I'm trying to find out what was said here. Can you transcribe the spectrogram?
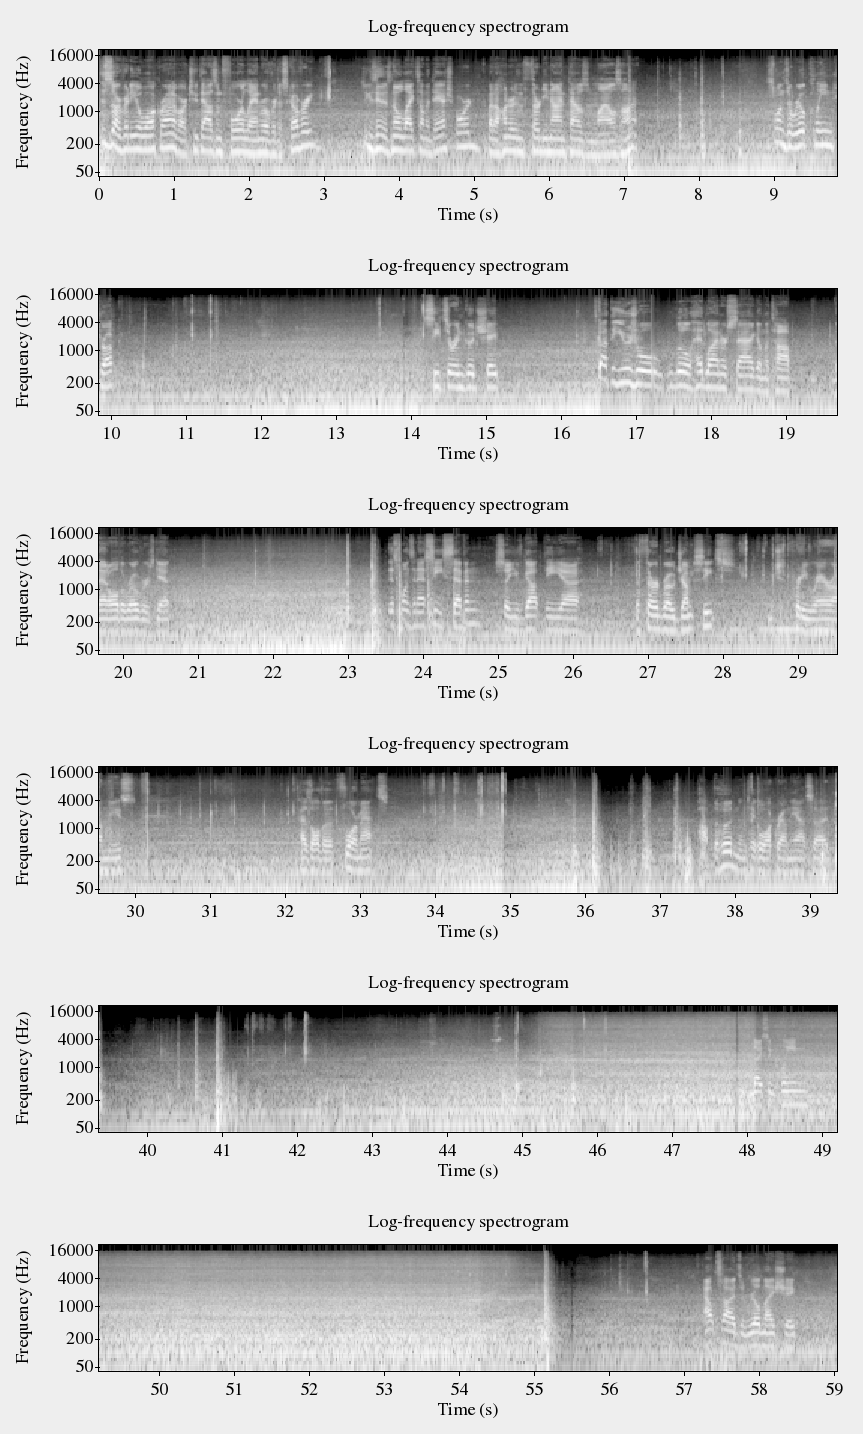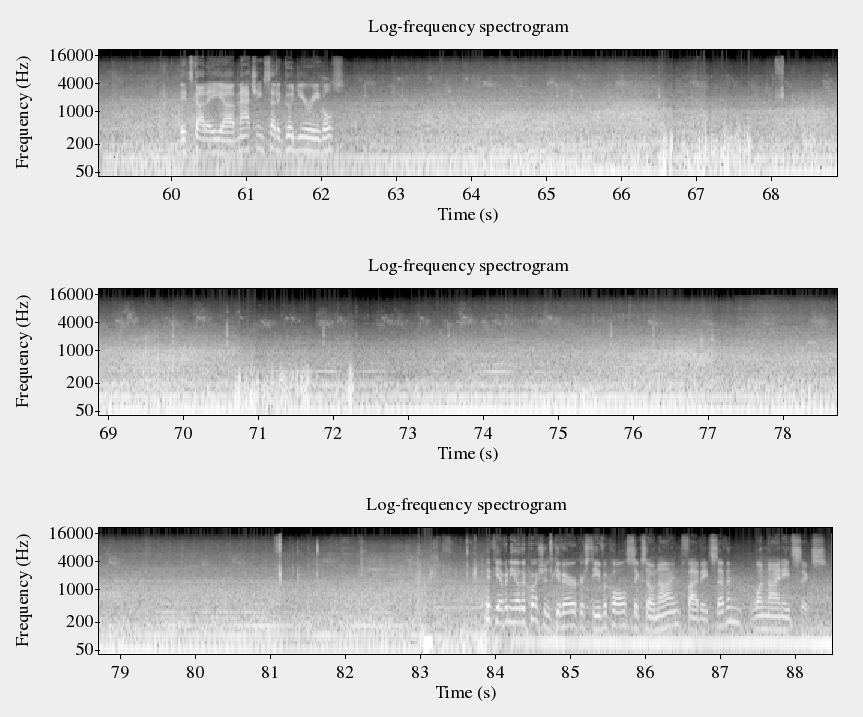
This is our video walk around of our 2004 Land Rover Discovery. As you can see, there's no lights on the dashboard, about 139,000 miles on it. This one's a real clean truck. Seats are in good shape. It's got the usual little headliner sag on the top that all the Rovers get. This one's an SE7, so you've got the uh, the third row jump seats, which is pretty rare on these. Has all the floor mats. Pop the hood and then take a walk around the outside. Nice and clean. Outside's in real nice shape. It's got a uh, matching set of Goodyear Eagles. If you have any other questions, give Eric or Steve a call, 609 587 1986.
